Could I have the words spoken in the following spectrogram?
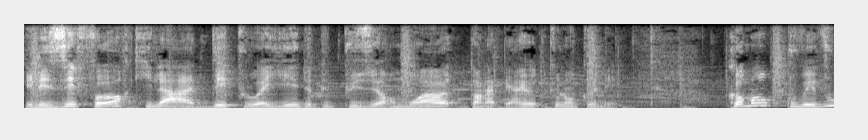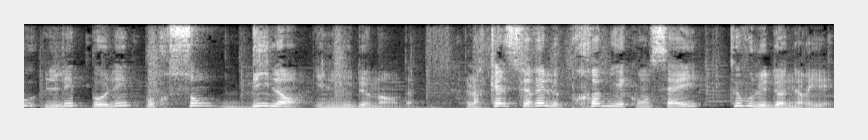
et les efforts qu'il a à déployer depuis plusieurs mois dans la période que l'on connaît. Comment pouvez-vous l'épauler pour son bilan Il nous demande. Alors quel serait le premier conseil que vous lui donneriez?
